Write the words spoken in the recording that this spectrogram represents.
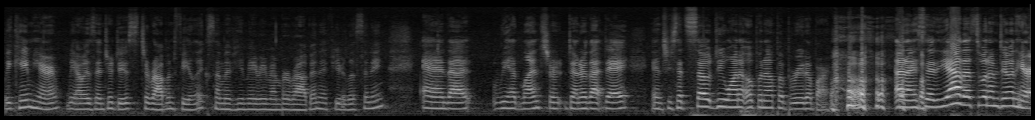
We came here. We I was introduced to Robin Felix. Some of you may remember Robin if you're listening, and uh, we had lunch or dinner that day. And she said, "So, do you want to open up a burrito bar?" and I said, "Yeah, that's what I'm doing here."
